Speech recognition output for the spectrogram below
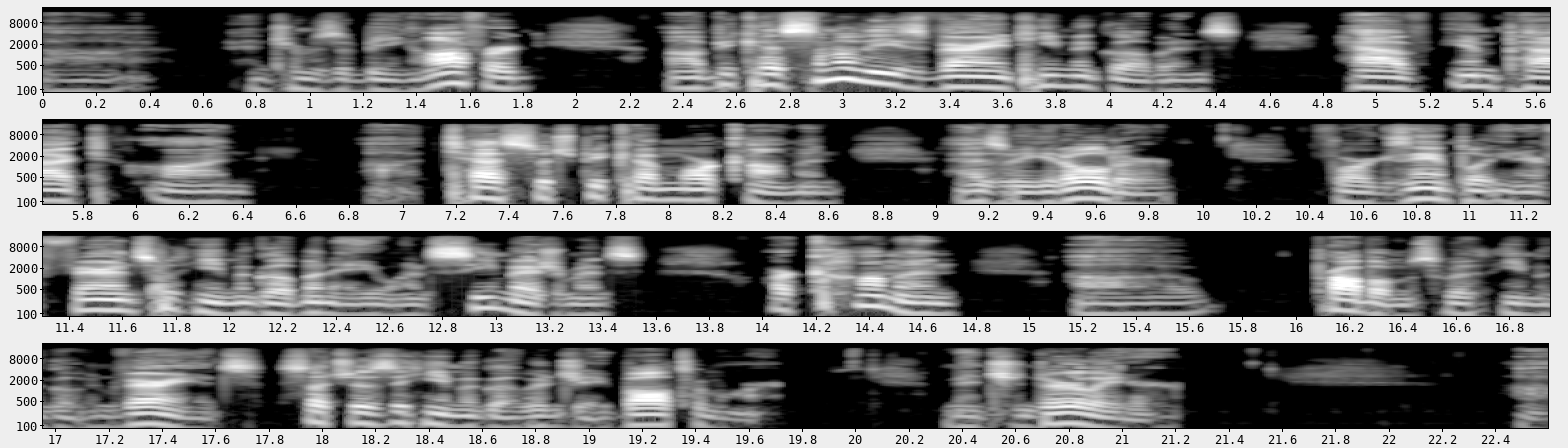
uh, in terms of being offered uh, because some of these variant hemoglobins have impact on uh, tests which become more common as we get older. For example, interference with hemoglobin A1C measurements are common uh, problems with hemoglobin variants, such as the hemoglobin J Baltimore mentioned earlier. Uh,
